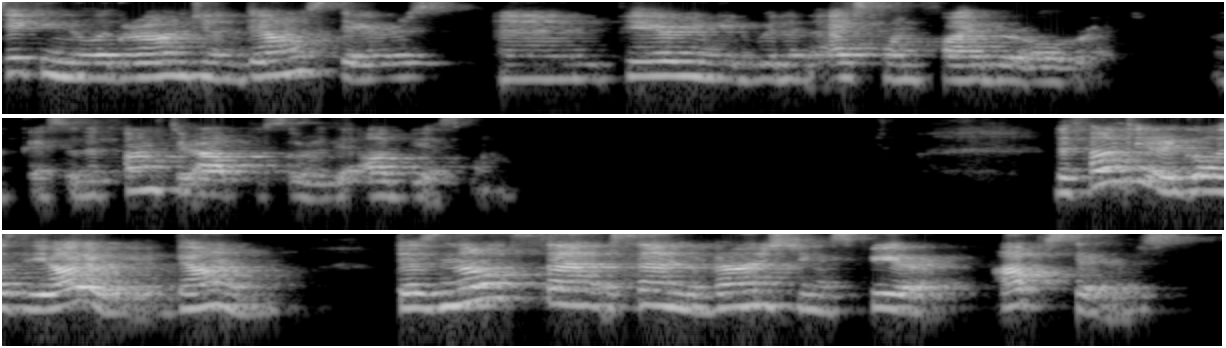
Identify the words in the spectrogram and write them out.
taking the Lagrangian downstairs and pairing it with an S1 fiber over it. Okay, so the functor up is sort of the obvious one. The functor goes the other way, down, does not send the vanishing sphere upstairs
